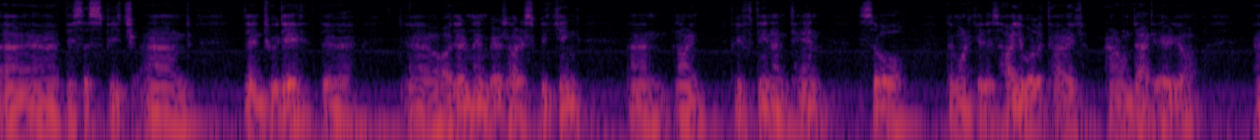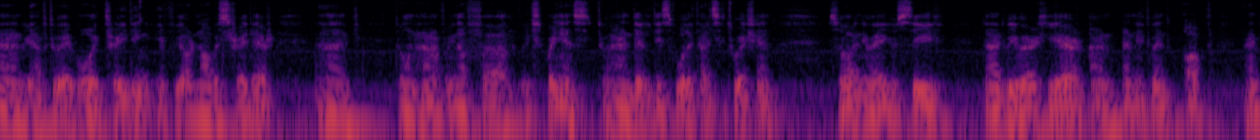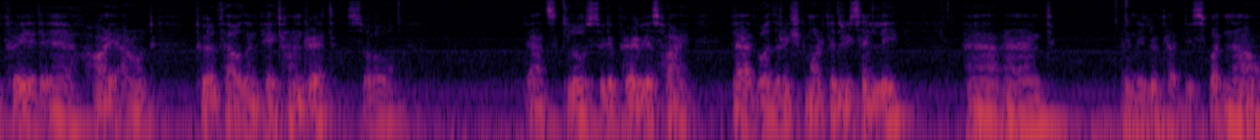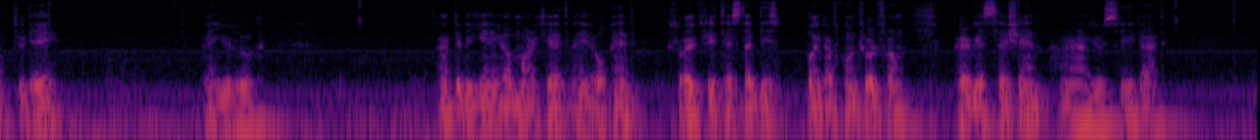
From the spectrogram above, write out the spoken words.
uh, this speech and then today the uh, other members are speaking and 9 15 and 10 so the market is highly volatile around that area and we have to avoid trading if we are novice trader and don't have enough uh, experience to handle this volatile situation. So anyway you see that we were here and and it went up and created a high around 12,800 so that's close to the previous high that was reached market recently uh, and let me look at this. But now today when you look at the beginning of market when it opened so it retested this point of control from previous session and you see that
